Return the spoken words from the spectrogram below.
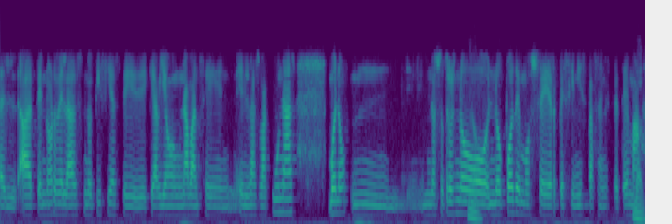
al, a tenor de las noticias de, de que había un avance en, en las vacunas. Bueno, mm, nosotros no, no podemos ser pesimistas en este tema. Vale.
